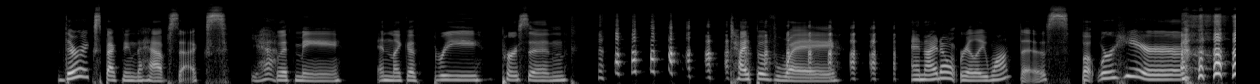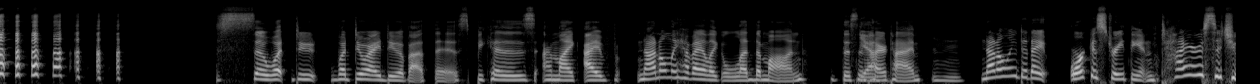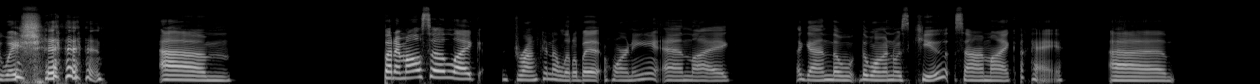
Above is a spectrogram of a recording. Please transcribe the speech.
they're expecting to have sex Yeah. with me in like a three person type of way." And I don't really want this, but we're here. so what do what do I do about this? Because I'm like I've not only have I like led them on this Yeah. entire time, hmm not only did I orchestrate the entire situation, um, but I'm also like drunk and a little bit horny, and like again the the woman was cute, so I'm like okay, um,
